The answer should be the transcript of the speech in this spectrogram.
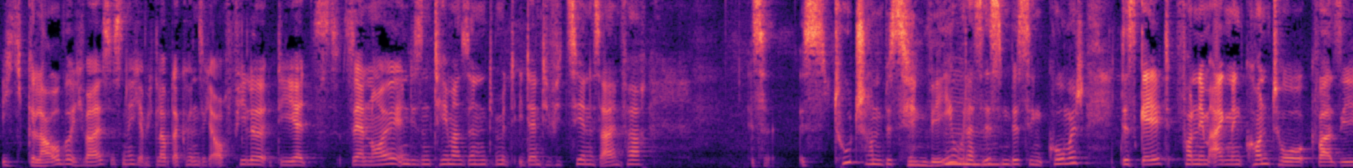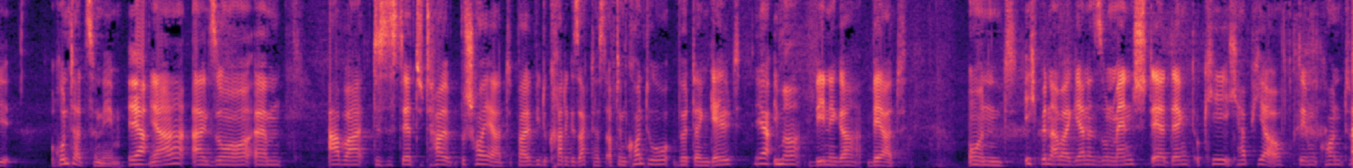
ich glaube, ich weiß es nicht, aber ich glaube, da können sich auch viele, die jetzt sehr neu in diesem Thema sind, mit identifizieren, ist einfach, es, es tut schon ein bisschen weh mhm. oder es ist ein bisschen komisch, das Geld von dem eigenen Konto quasi runterzunehmen. Ja. Ja, also, ähm, aber das ist ja total bescheuert, weil, wie du gerade gesagt hast, auf dem Konto wird dein Geld ja. immer weniger wert. Und ich bin aber gerne so ein Mensch, der denkt, okay, ich habe hier auf dem Konto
